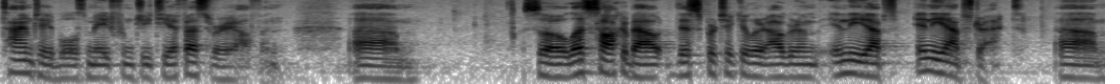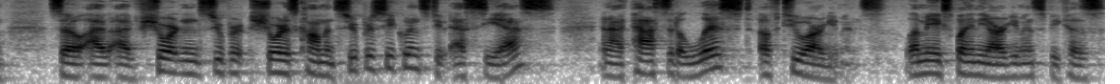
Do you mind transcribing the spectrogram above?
timetables made from GTFS very often. Um, so let's talk about this particular algorithm in the, in the abstract. Um, so I've, I've, shortened super, shortest common supersequence to SCS, and I've passed it a list of two arguments. Let me explain the arguments because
